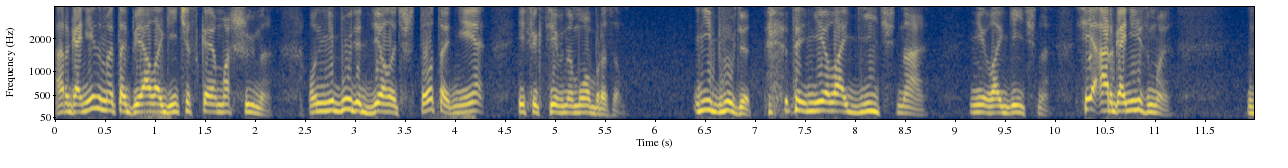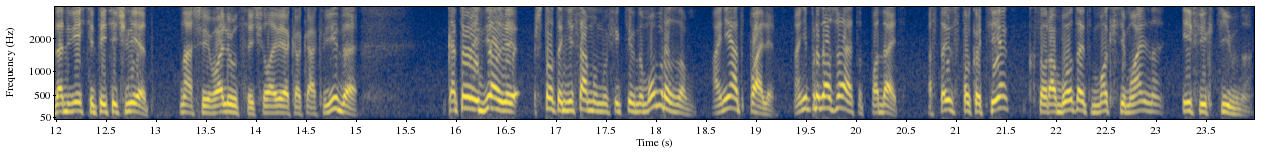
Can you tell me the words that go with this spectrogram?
Организм – это биологическая машина. Он не будет делать что-то неэффективным образом. Не будет. Это нелогично. Нелогично. Все организмы за 200 тысяч лет нашей эволюции человека как вида, которые делали что-то не самым эффективным образом, они отпали. Они продолжают отпадать. Остаются только те, кто работает максимально эффективно.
